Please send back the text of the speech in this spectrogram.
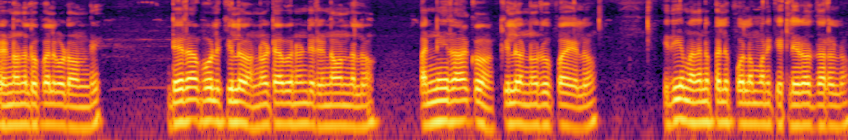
రెండు వందల రూపాయలు కూడా ఉంది. డేరా పూలు కిలో నూట యాభై నుండి రెండు వందలు పన్నీరాకు కిలో నూరు రూపాయలు. ఇది మదనపల్లి పూల మార్కెట్లో ఈరోజు ధరలు.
